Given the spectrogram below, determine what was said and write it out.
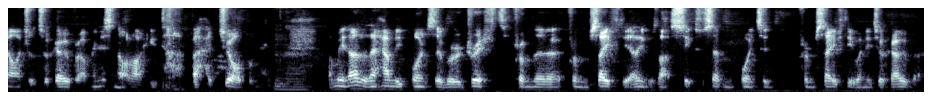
Nigel took over. I mean, it's not like he'd done a bad job. I mean, I mean, I don't know how many points they were adrift from the from safety. I think it was like six or seven points from safety when he took over.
